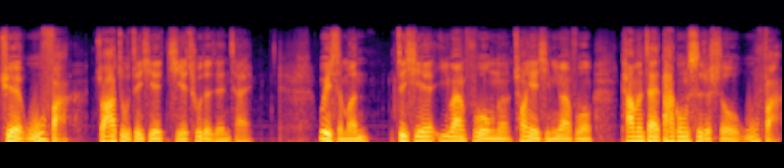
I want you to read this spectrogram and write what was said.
却无法抓住这些杰出的人才？为什么这些亿万富翁呢？创业型亿万富翁，他们在大公司的时候无法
